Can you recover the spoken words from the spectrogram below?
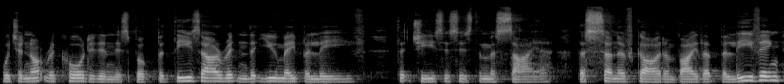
which are not recorded in this book, but these are written that you may believe that Jesus is the Messiah, the Son of God, and by that believing,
